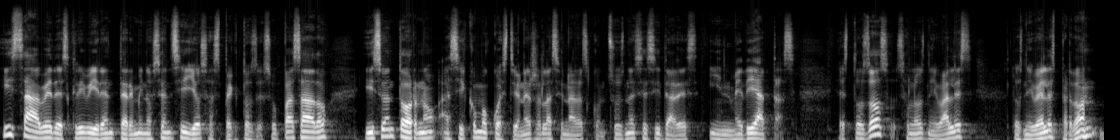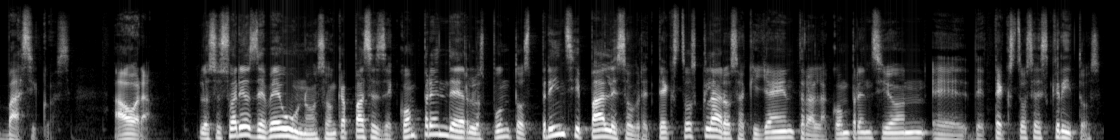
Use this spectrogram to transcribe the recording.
y sabe describir en términos sencillos aspectos de su pasado y su entorno, así como cuestiones relacionadas con sus necesidades inmediatas. Estos dos son los niveles, los niveles perdón, básicos. Ahora, los usuarios de B1 son capaces de comprender los puntos principales sobre textos claros, aquí ya entra la comprensión eh, de textos escritos,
